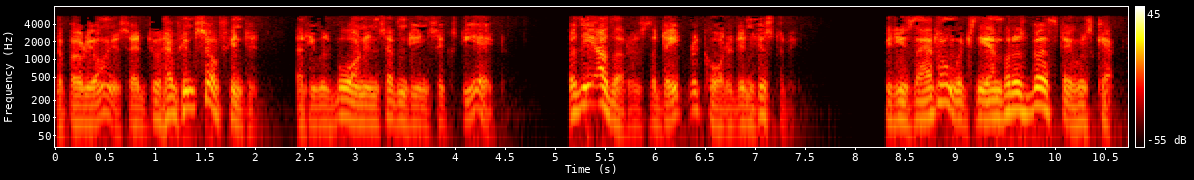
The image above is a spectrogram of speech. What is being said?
Napoleon is said to have himself hinted that he was born in 1768, but the other is the date recorded in history. It is that on which the Emperor's birthday was kept,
